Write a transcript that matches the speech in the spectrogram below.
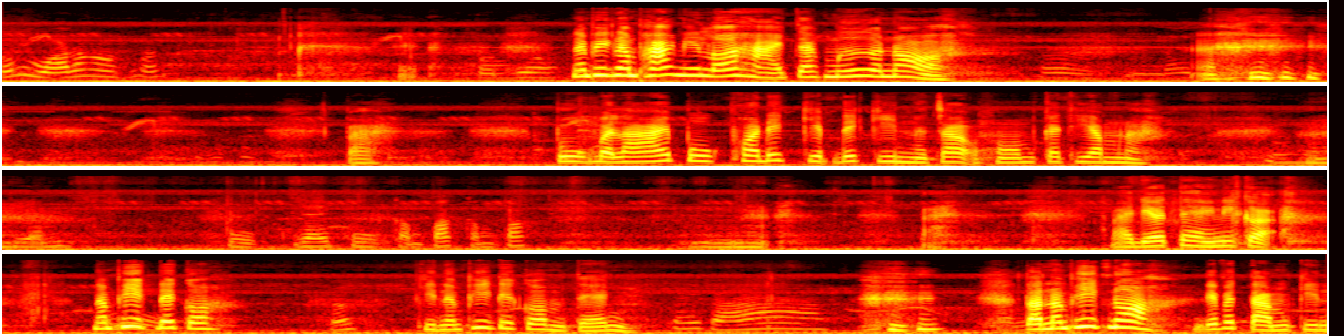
ลงหัวแล้วเหรอนะต้นบัวน้ำพริกน้ำพักนี่ล้อหายจากมือกันเนาะ เออกินได้ไปปลูกมาหลายปลูกพอได้เก็บได้กินนะเจ้าหอมกระเทียมน่ะเรียนปลูกยายปลูกกำปักกำปักนะไปไปเดี๋ยวแตงนี่ก็น้ำพริกได้ก่อกินน้ำพริกได้ก่อมนแตงได้จ้าตอนน้ำพริกเนาะเดี๋ยวไปตำกิน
